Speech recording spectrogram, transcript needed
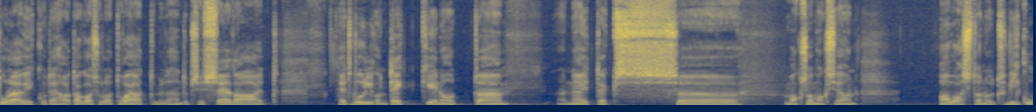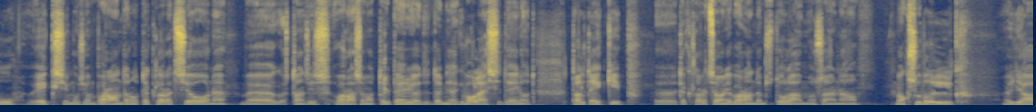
tulevikku teha, tagasiulatuv ajatamine tähendab siis seda, et, et võlg on tekkinud, näiteks maksumaksja on avastanud vigu, eksimusi, on parandanud deklaratsioone. kas ta on siis varasematel perioodidel midagi valesti teinud, tal tekib äh, deklaratsiooni parandamise tulemusena maksuvõlg ja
